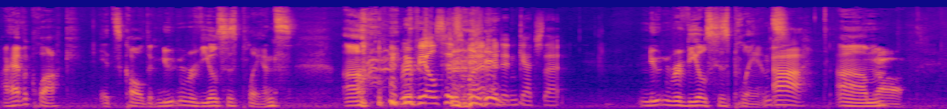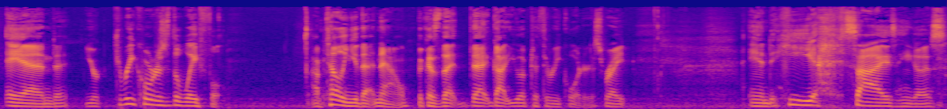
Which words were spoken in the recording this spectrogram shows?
I have a clock. It's called Newton reveals his plans. Um, Reveals his what? I didn't catch that. Newton reveals his plans. Ah, Um, Ah, and you're three quarters of the way full. I'm telling you that now because that that got you up to three quarters, right? And he sighs and he goes,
